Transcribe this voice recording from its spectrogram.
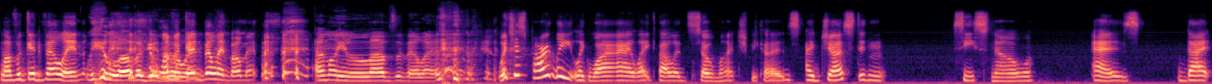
Love a good villain. We love a good love a villain. good villain moment. Emily loves a villain. Which is partly like why I like Ballad so much because I just didn't see Snow as that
